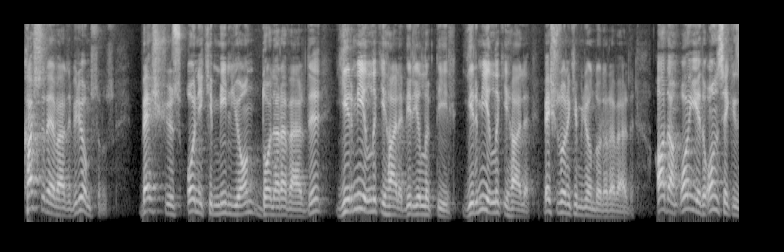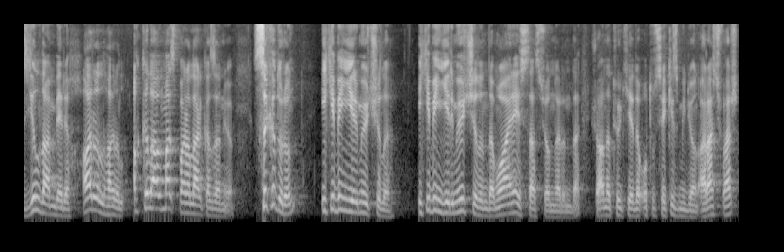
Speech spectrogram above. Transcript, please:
Kaç liraya verdi biliyor musunuz? 512 milyon dolara verdi. 20 yıllık ihale, bir yıllık değil. 20 yıllık ihale. 512 milyon dolara verdi. Adam 17-18 yıldan beri harıl harıl akıl almaz paralar kazanıyor. Sıkı durun 2023 yılı 2023 yılında muayene istasyonlarında şu anda Türkiye'de 38 milyon araç var.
